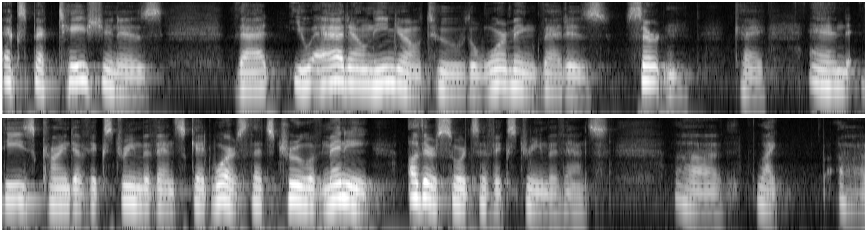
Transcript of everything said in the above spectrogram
expectation is that you add El Nino to the warming that is certain, okay, and these kind of extreme events get worse. That's true of many other sorts of extreme events, uh, like uh,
